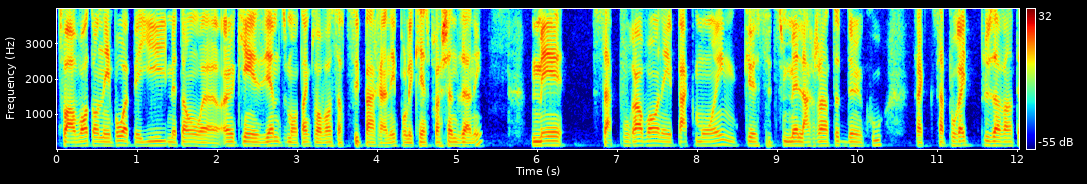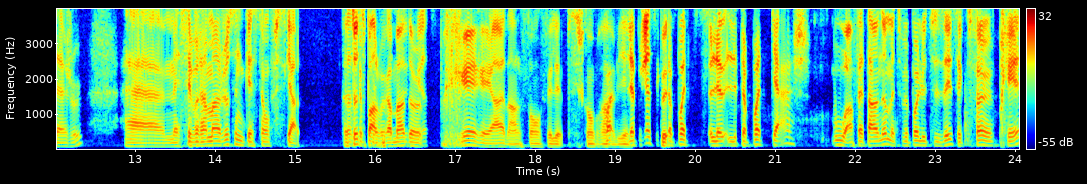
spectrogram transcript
Tu vas avoir ton impôt à payer, mettons, euh, un quinzième du montant que tu vas avoir sorti par année pour les 15 prochaines années. Mais ça pourrait avoir un impact moindre que si tu mets l'argent tout d'un coup. Fait que ça pourrait être plus avantageux. Euh, mais c'est vraiment juste une question fiscale. toi, tu parles vraiment d'un prêt réel, dans le fond, Philippe, si je comprends bien. Le prêt, c'est que tu n'as pas, de cash, ou en fait, en as, mais tu ne veux pas l'utiliser. C'est que tu fais un prêt.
